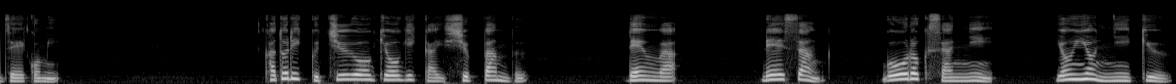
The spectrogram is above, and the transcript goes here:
税込み。カトリック中央協議会出版部。電話03-5632-4429フ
